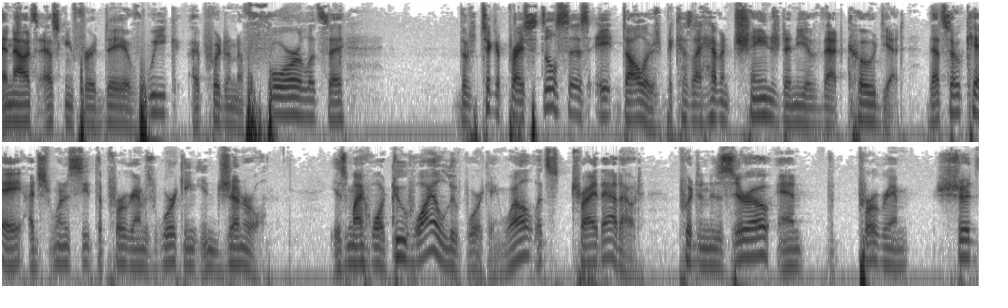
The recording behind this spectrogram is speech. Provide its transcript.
and now it's asking for a day of week. I put in a four, let's say. The ticket price still says $8 because I haven't changed any of that code yet. That's okay. I just want to see if the program is working in general. Is my do while loop working? Well, let's try that out. Put in a zero and the program should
